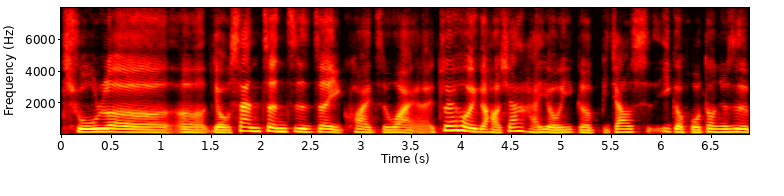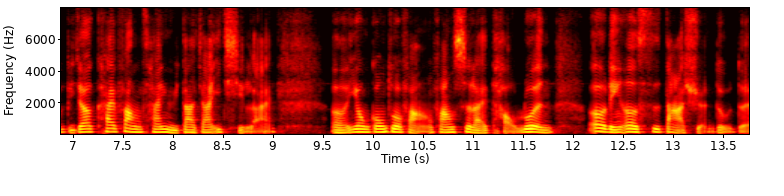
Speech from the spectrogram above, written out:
除了呃友善政治这一块之外，最后一个好像还有一个比较是一个活动，就是比较开放参与，大家一起来呃用工作坊方式来讨论二零二四大选，对不对？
